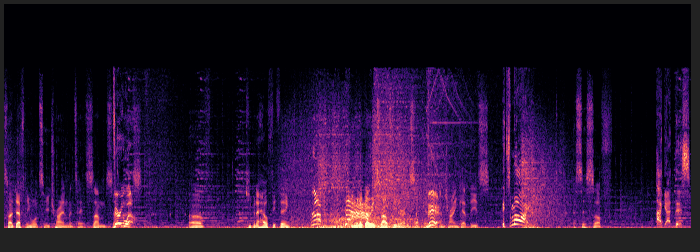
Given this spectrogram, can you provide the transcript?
So I definitely want to try and maintain some Very well. of keeping a healthy thing. Ah! I'm going to go into Altina in a second There. and try and get these It's mine! assists off. I got this.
